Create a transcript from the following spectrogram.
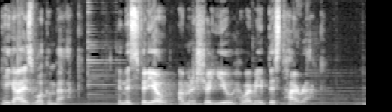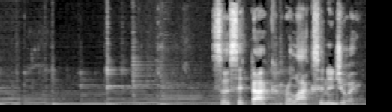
Hey guys, welcome back. In this video, I'm going to show you how I made this tie rack. So sit back, relax, and enjoy.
